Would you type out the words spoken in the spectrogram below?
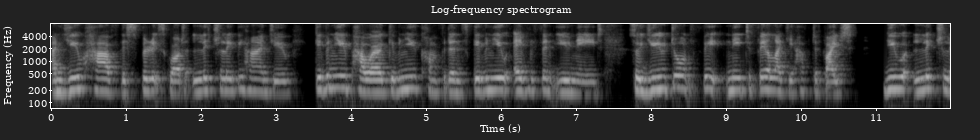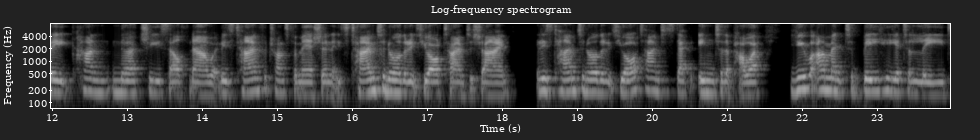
and you have this spirit squad literally behind you, giving you power, giving you confidence, giving you everything you need. So you don't fe- need to feel like you have to fight you literally can nurture yourself now. It is time for transformation. It's time to know that it's your time to shine. It is time to know that it's your time to step into the power. You are meant to be here to lead.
